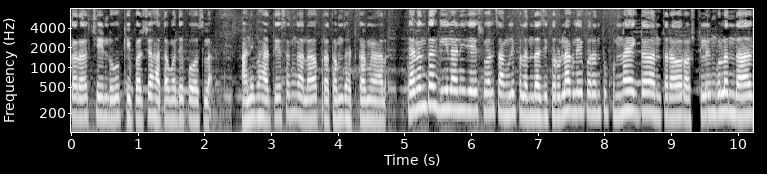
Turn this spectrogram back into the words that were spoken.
करत चेंडू किपरच्या हातामध्ये पोहोचला आणि भारतीय संघाला प्रथम झटका मिळाला. त्यानंतर गिल आणि जयस्वाल चांगली फलंदाजी करू लागले परंतु पुन्हा एकदा अंतरावर ऑस्ट्रेलियन गोलंदाज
